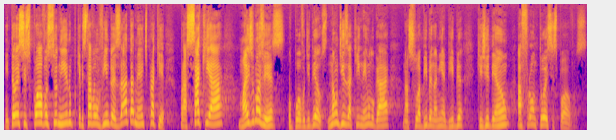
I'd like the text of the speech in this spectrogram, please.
Então esses povos se uniram porque eles estavam vindo exatamente para quê? Para saquear mais uma vez o povo de Deus. Não diz aqui em nenhum lugar na sua Bíblia, na minha Bíblia, que Gideão afrontou esses povos.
